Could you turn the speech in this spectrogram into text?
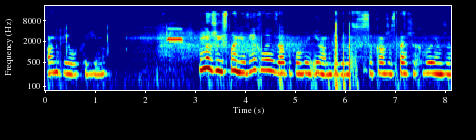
Англія, Україна. Ну, ми вже Іспанію виграли, зараз попробуємо і Англію. Сака вже з перших хвилин вже.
